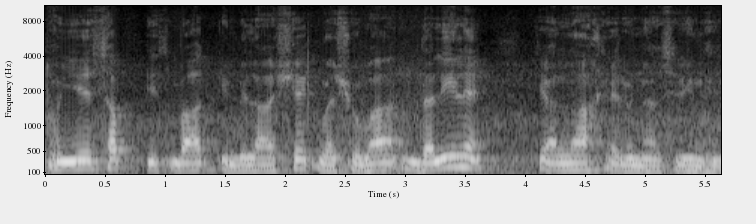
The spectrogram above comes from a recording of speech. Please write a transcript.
تو یہ سب اس بات کی بلا شک و شبہ دلیل ہے کہ اللہ خیر الناصرین ہیں۔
